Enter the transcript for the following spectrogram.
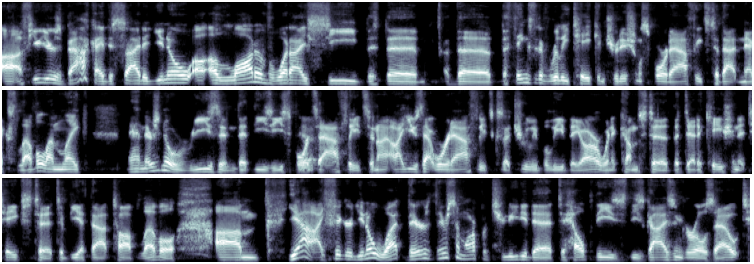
uh, a few years back, I decided, you know, a, a lot of what I see the, the the the things that have really taken traditional sport athletes to that next level, I'm like, man, there's no reason that these esports yeah. athletes, and I, I use that word athletes because I truly believe they are are when it comes to the dedication it takes to, to be at that top level. Um, yeah, I figured, you know what, there's there's some opportunity to, to help these these guys and girls out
